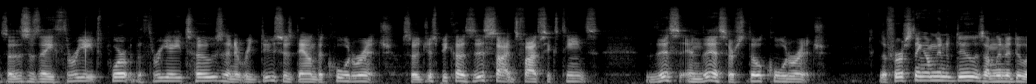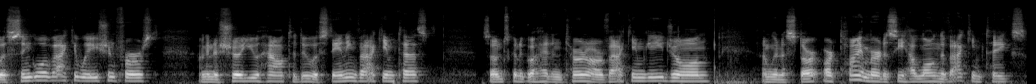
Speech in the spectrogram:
So this is a 3 8 port with a 3 8 hose and it reduces down to quarter inch. So just because this side's 5 16 this and this are still quarter inch. The first thing I'm going to do is I'm going to do a single evacuation first. I'm going to show you how to do a standing vacuum test. So I'm just going to go ahead and turn our vacuum gauge on. I'm going to start our timer to see how long the vacuum takes.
